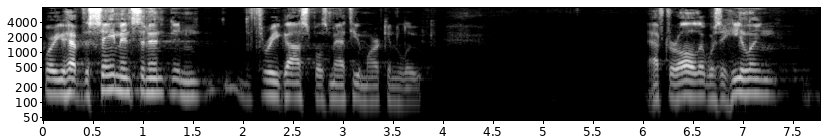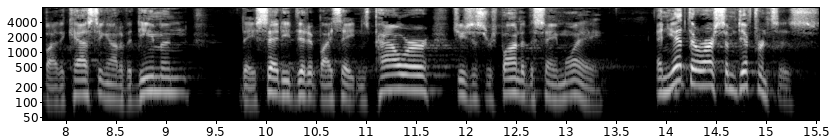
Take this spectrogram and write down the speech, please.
where you have the same incident in the three gospels, Matthew, Mark, and Luke. After all, it was a healing by the casting out of a demon. They said he did it by Satan's power. Jesus responded the same way. And yet there are some differences.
